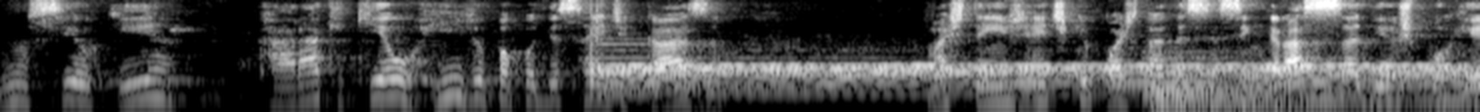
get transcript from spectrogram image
não sei o que. Caraca, que é horrível para poder sair de casa. Mas tem gente que pode estar dizendo assim, graças a Deus, porque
